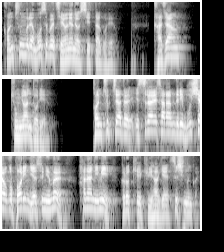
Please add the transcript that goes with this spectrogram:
건축물의 모습을 재현해낼 수 있다고 해요. 가장 중요한 돌이에요. 건축자들, 이스라엘 사람들이 무시하고 버린 예수님을 하나님이 그렇게 귀하게 쓰시는 거예요.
